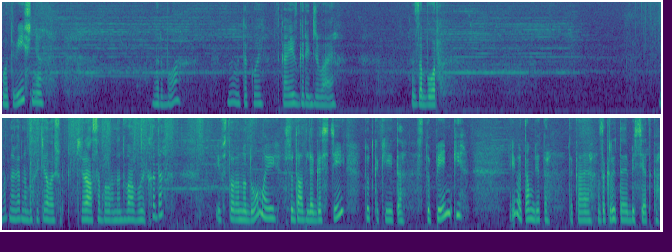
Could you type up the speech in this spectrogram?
Вот вишня, верба. Ну, вот такой, такая изгородь живая. Забор. Вот, наверное, бы хотелось, чтобы терраса была на два выхода. И в сторону дома, и сюда для гостей. Тут какие-то ступеньки. И вот там где-то такая закрытая беседка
